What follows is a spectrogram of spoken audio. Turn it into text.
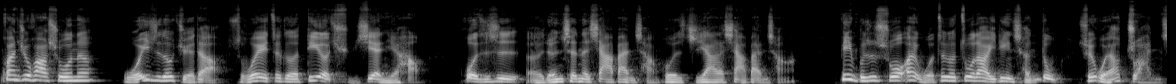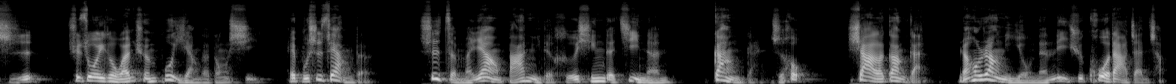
换句话说呢，我一直都觉得啊，所谓这个第二曲线也好，或者是呃人生的下半场，或者职涯的下半场啊，并不是说，哎，我这个做到一定程度，所以我要转职去做一个完全不一样的东西。哎，不是这样的，是怎么样把你的核心的技能杠杆之后，下了杠杆，然后让你有能力去扩大战场，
